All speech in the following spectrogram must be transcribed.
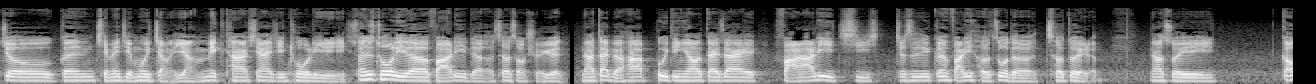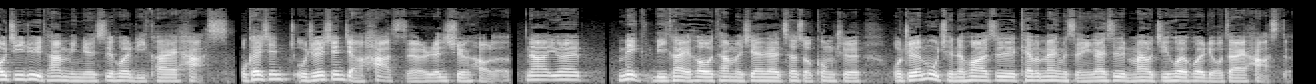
就跟前面节目讲的一样，Mick 他现在已经脱离，算是脱离了法拉利的车手学院，那代表他不一定要待在法拉利旗，就是跟法拉利合作的车队了。那所以高几率他明年是会离开 Haas。我可以先，我觉得先讲 Haas 的人选好了。那因为 Mick 离开以后，他们现在在车手空缺，我觉得目前的话是 Kevin Magnussen 应该是蛮有机会会留在 Haas 的。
